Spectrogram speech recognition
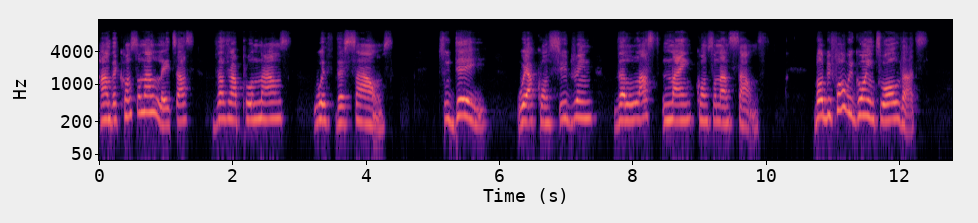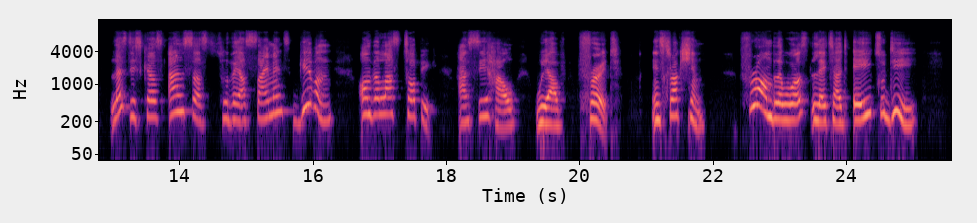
and the consonant letters that are pronounced with the sounds. Today, we are considering the last nine consonant sounds. But before we go into all that, let's discuss answers to the assignments given on the last topic and see how we have fared. Instruction. From the words lettered A to D,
